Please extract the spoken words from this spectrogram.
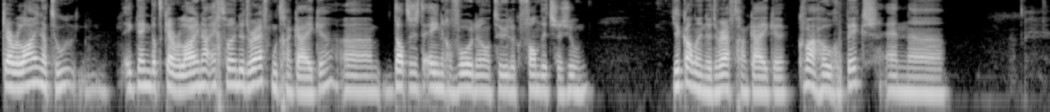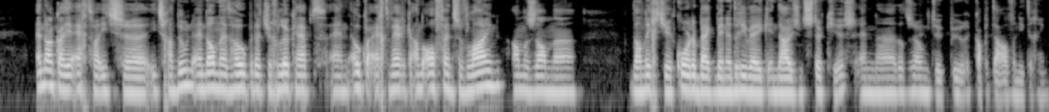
Carolina toe? Ik denk dat Carolina echt wel in de draft moet gaan kijken. Ehm, dat is het enige voordeel natuurlijk van dit seizoen. Je kan in de draft gaan kijken qua hoge picks. En, eh, en dan kan je echt wel iets, eh, iets gaan doen. En dan net hopen dat je geluk hebt. En ook wel echt werken aan de offensive line. Anders dan, eh, dan ligt je quarterback binnen drie weken in duizend stukjes. En eh, dat is ook natuurlijk pure kapitaalvernietiging.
